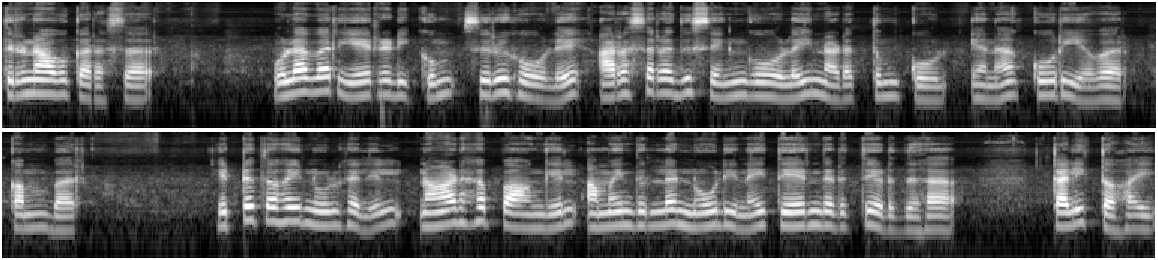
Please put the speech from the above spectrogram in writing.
திருநாவுக்கரசர். உழவர் ஏறடிக்கும் சிறுகோலே அரசரது செங்கோலை நடத்தும் கோல் என கூறியவர் கம்பர். எட்டுத்தொகை நூல்களில் நாடகப் பாங்கில் அமைந்துள்ள நூலினை தேர்ந்தெடுத்து எழுதுக. கலித்தொகை.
